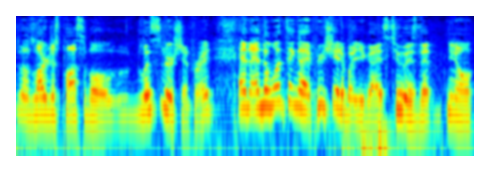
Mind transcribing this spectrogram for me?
the largest possible listenership, right? And and the one thing I appreciate about you guys too is that you know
